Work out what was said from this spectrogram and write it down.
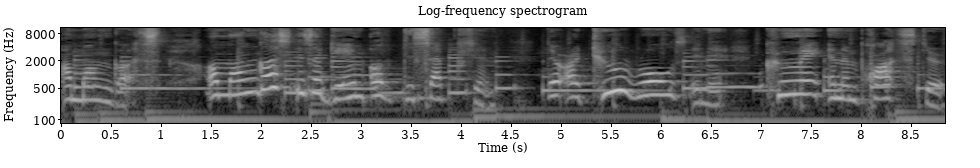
Among Us. Among Us is a game of deception. There are two roles in it crewmate and imposter.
